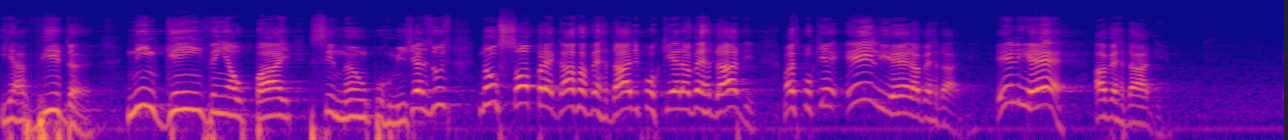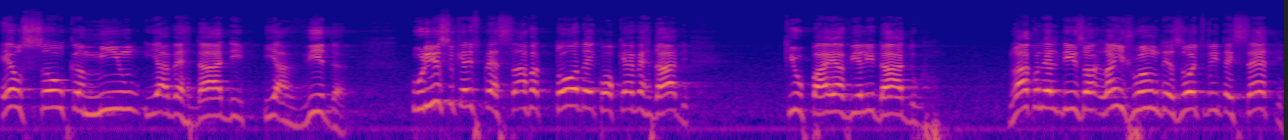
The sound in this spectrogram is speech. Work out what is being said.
e a vida. Ninguém vem ao Pai senão por mim. Jesus não só pregava a verdade porque era verdade, mas porque Ele era a verdade. Ele é a verdade. Eu sou o caminho e a verdade e a vida. Por isso que ele expressava toda e qualquer verdade que o Pai havia lhe dado. Lá quando ele diz, lá em João 18, 37,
